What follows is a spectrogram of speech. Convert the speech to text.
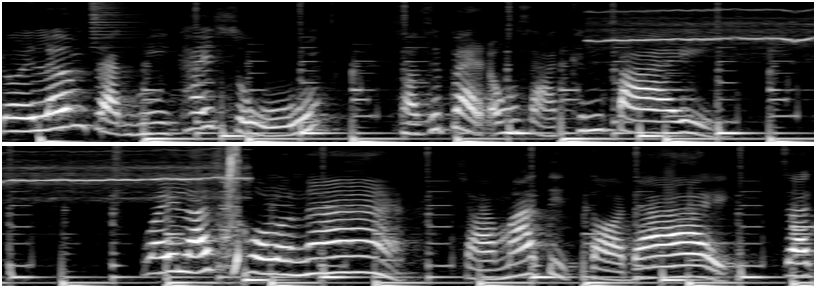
โดยเริ่มจากมีไข้สูง 38 องศาขึ้นไป ไวรัสโคโรนาสามารถติดต่อได้ จาก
